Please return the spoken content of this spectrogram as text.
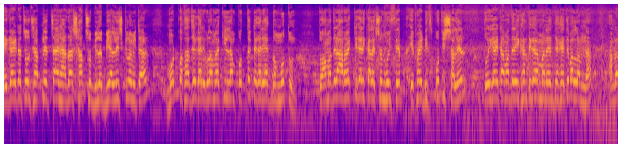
এই গাড়িটা চলছে আপনার চার হাজার সাতশো বিয়াল্লিশ কিলোমিটার। মোট কথা যে গাড়িগুলো আমরা কিনলাম, প্রত্যেকটা গাড়ি একদম নতুন। তো আমাদের আরও একটি গাড়ি কালেকশন হয়েছে এফআই ডিক্স পঁচিশ সালের। তো এই গাড়িটা আমাদের এখান থেকে মানে দেখাইতে পারলাম না। আমরা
